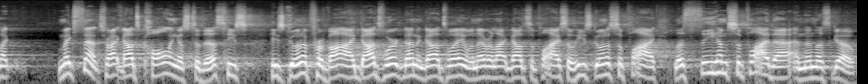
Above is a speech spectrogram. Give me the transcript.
Like, makes sense, right? God's calling us to this. He's He's going to provide. God's work done in God's way will never lack God's supply. So He's going to supply. Let's see Him supply that and then let's go.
